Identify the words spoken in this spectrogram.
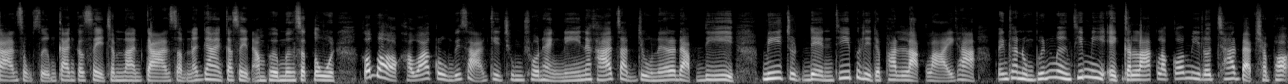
การส่งเสริมการเกษตรชำนาญการสำนักงานเกษตรอำเภอเมืองสตูล ก็บอกค่ะว่ากลุ่มวิสาหกิจชุมชนแห่งนี้นะคะ จัดอยู่ในระดับดี มีจุดเด่นที่ผลิตภัณฑ์หลากหลายค่ะ เป็นขนมพื้นเมืองที่มีเอกลักษณ์แล้วก็มีรสชาติแบบเฉพาะ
